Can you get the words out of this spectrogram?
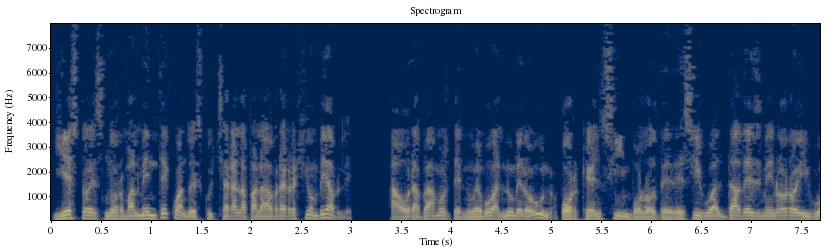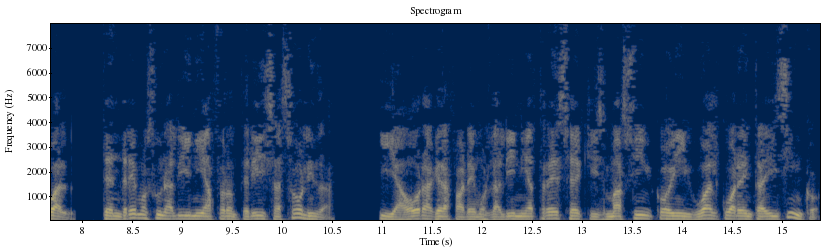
Y esto es normalmente cuando escuchará la palabra región viable. Ahora vamos de nuevo al número 1. Porque el símbolo de desigualdad es menor o igual, tendremos una línea fronteriza sólida. Y ahora grafaremos la línea 3x más 5 igual 45.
